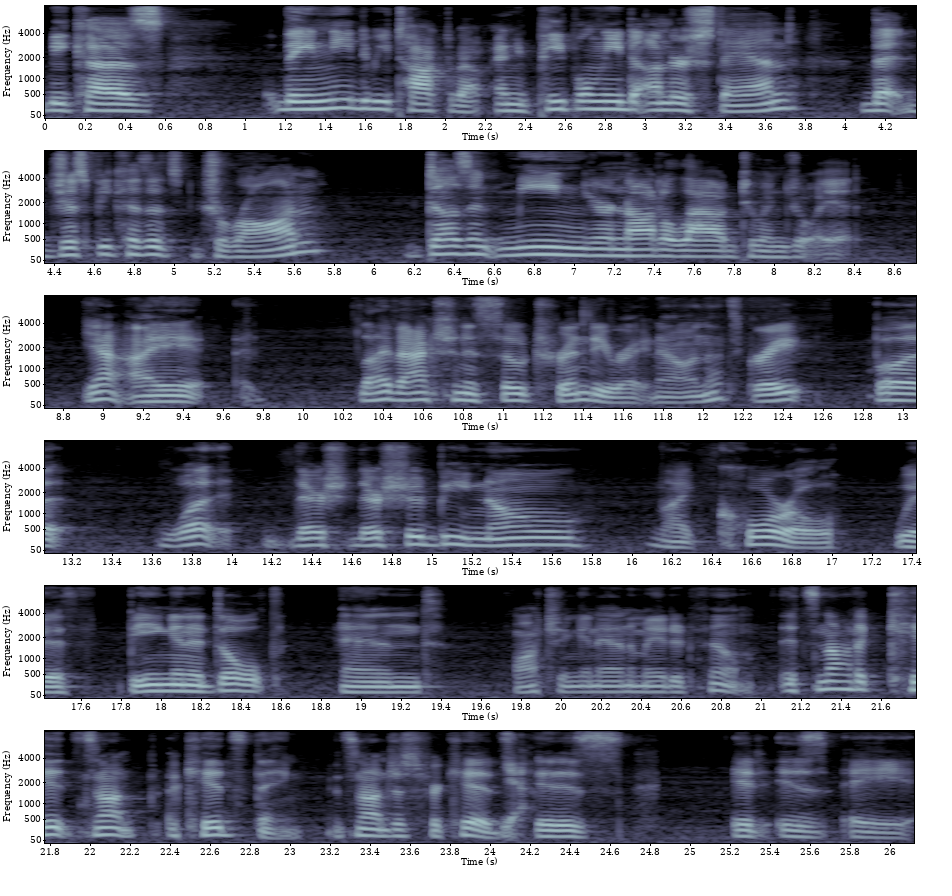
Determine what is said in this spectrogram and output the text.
because they need to be talked about, and people need to understand that just because it's drawn doesn't mean you're not allowed to enjoy it. yeah i live action is so trendy right now and that's great but what there there should be no like quarrel with being an adult and watching an animated film. It's not a kid it's not a kids thing. It's not just for kids. Yeah. it is it is a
